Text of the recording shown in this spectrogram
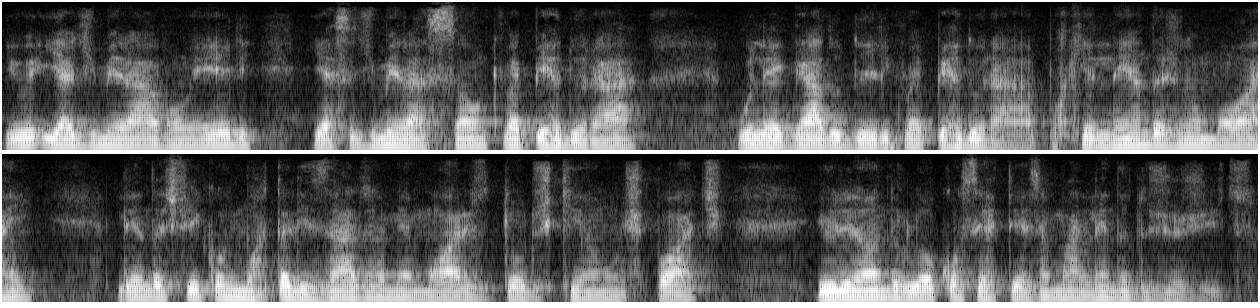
e, e admiravam ele, e essa admiração que vai perdurar, o legado dele que vai perdurar, porque lendas não morrem, lendas ficam imortalizadas na memória de todos que amam o esporte, e o Leandro Lô com certeza é uma lenda do jiu-jitsu.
